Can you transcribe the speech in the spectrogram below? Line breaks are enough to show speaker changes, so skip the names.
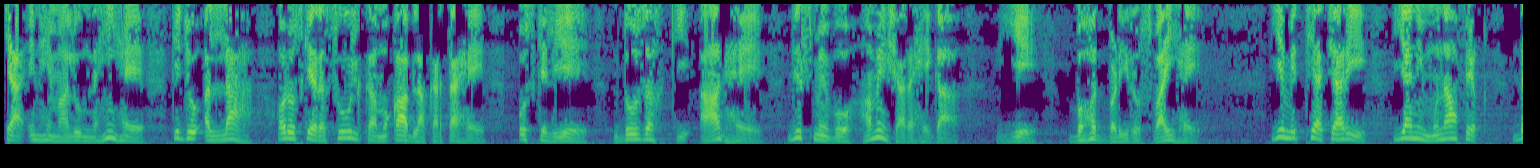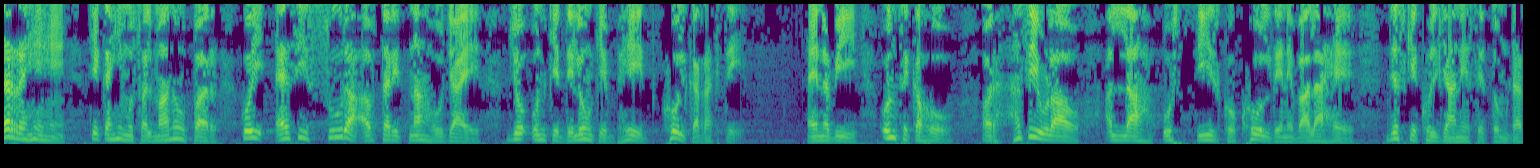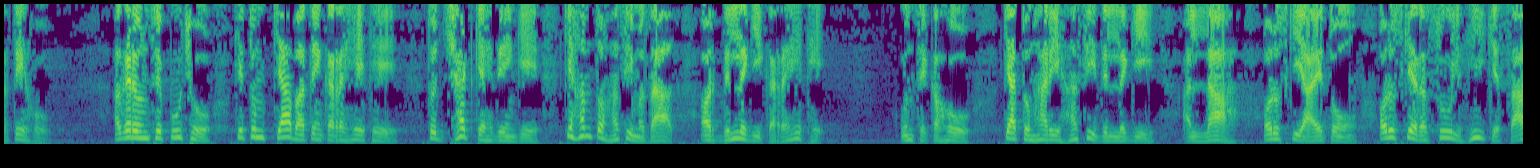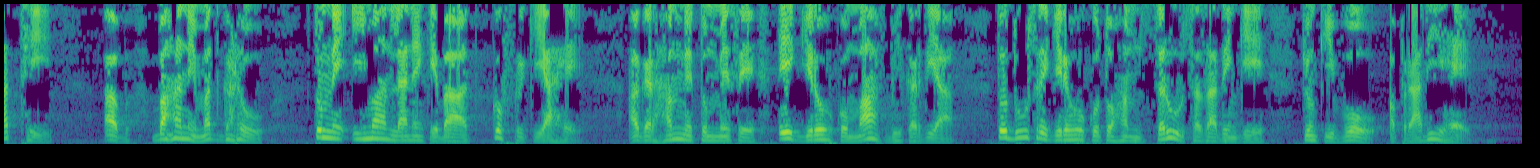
क्या इन्हें मालूम नहीं है कि जो अल्लाह और उसके रसूल का मुकाबला करता है, उसके लिए दोजख की आग है, जिसमें वो हमेशा रहेगा। ये बहुत बड़ी रसवाई है। ये मिथ्याचारी यानी मुनाफिक डर रहे हैं कि कहीं मुसलमानों पर कोई ऐसी सूरा अवतरित ना हो जाए जो उनके दिलों के भेद खोल कर रख दे। ए नबी, उनसे कहो और हँसी उड़ाओ, अल्लाह उस चीज़ को खोल देने वाला है, जिसके खुल जाने से तुम डरते हो। अगर उनसे पूछो कि तुम क्या बातें कर रहे थे तो झट कह देंगे कि हम तो हँसी मज़ाक और दिल्लगी कर रहे थे। उनसे कहो, क्या तुम्हारी हँसी दिल्लगी अल्लाह और उसकी आयतों और उसके रसूल ही के साथ थी? अब बहाने मत घड़ो तुमने ईमान लाने के बाद कुफ्र किया है। अगर हमने तुम में से एक गिरोह को माफ भी कर दिया तो दूसरे गिरोह को तो हम जरूर सजा देंगे क्योंकि वो अपराधी है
